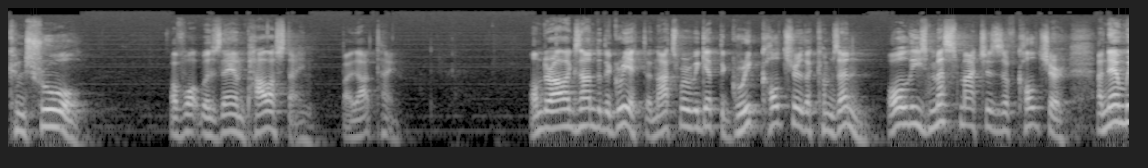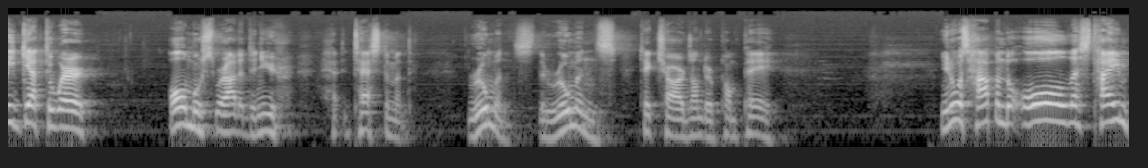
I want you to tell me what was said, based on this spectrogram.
control of what was then Palestine by that time under Alexander the Great, and that's where we get the Greek culture that comes in. All these mismatches of culture. And then we get to where almost we're at the New Testament. Romans. The Romans take charge under Pompey. You know what's happened all this time?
